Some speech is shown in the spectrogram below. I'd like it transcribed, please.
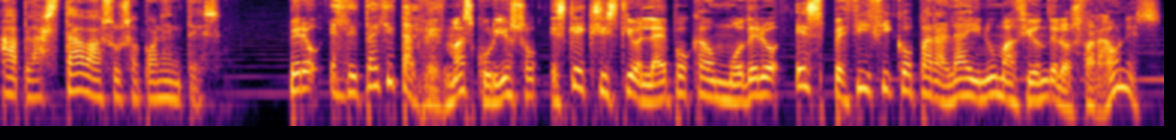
aplastaba a sus oponentes. Pero el detalle tal vez más curioso es que existió en la época un modelo específico para la inhumación de los faraones.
